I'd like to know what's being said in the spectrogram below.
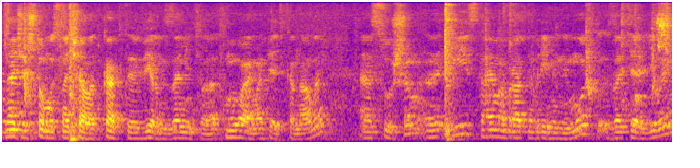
Значит, что мы сначала, как ты верно заметила, отмываем опять каналы, э, сушим э, и ставим обратно временный мозг, затягиваем.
